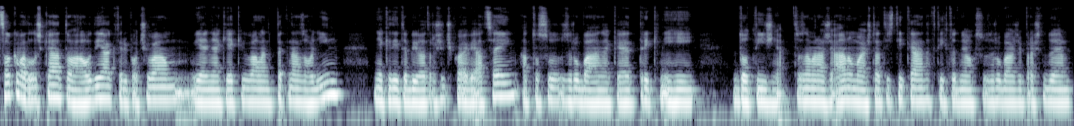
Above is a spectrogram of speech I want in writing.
Celková dĺžka toho audia, ktorý počúvam, je nejaký ekvivalent 15 hodín, niekedy to býva trošičku aj viacej a to sú zhruba nejaké 3 knihy do týždňa. To znamená, že áno, moja štatistika v týchto dňoch sú zhruba, že preštudujem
